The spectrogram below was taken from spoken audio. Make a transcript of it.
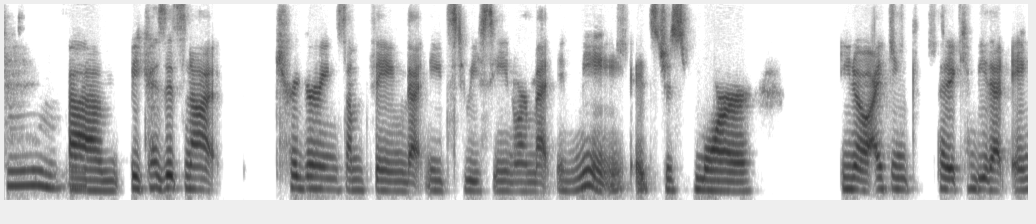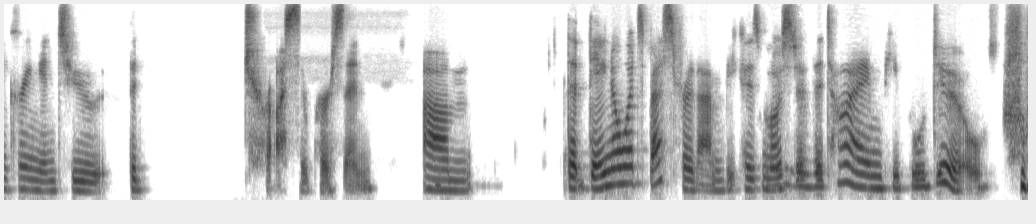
mm-hmm. um, because it's not triggering something that needs to be seen or met in me. It's just more, you know, I think that it can be that anchoring into the trust of person. Um, that they know what's best for them because most of the time people do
